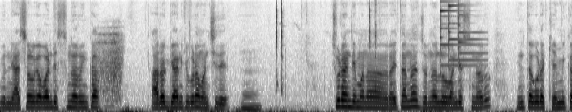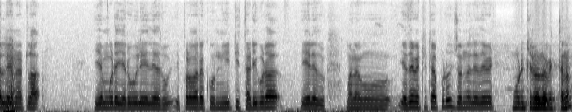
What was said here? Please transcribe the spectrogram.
మీరు న్యాచురల్గా పండిస్తున్నారు. ఇంకా ఆరోగ్యానికి కూడా మంచిదే. చూడండి మన రైతన్న జొన్నలు పండిస్తున్నారు. ఇంత కూడా కెమికల్ లేనట్ల ఏం కూడా ఎరువులు వేయలేరు. ఇప్పటివరకు నీటి తడి కూడా వేయలేదు. మనము ఎదబెట్టేటప్పుడు జొన్నలు ఎదబెట్టి మూడు కిలోల విత్తనం.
